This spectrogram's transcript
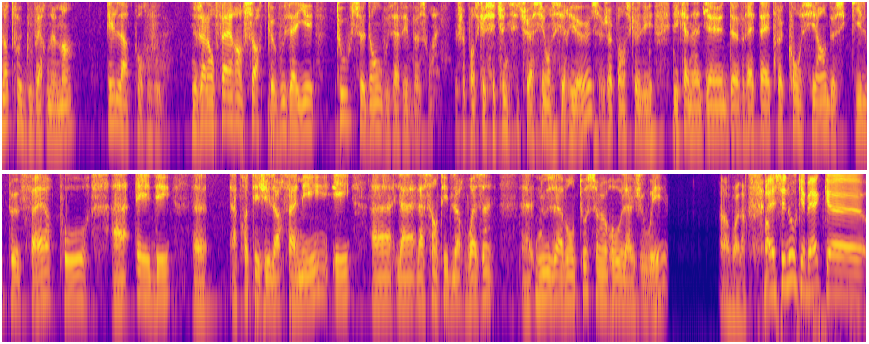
notre gouvernement est là pour vous. Nous allons faire en sorte que vous ayez tout ce dont vous avez besoin. Je pense que c'est une situation sérieuse. Je pense que les, Canadiens devraient être conscients de ce qu'ils peuvent faire pour euh, aider euh, à protéger leur famille et euh, la, la, santé de leurs voisins. nous avons tous un rôle à jouer. Ah voilà. Ben, chez nous au Québec, euh...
